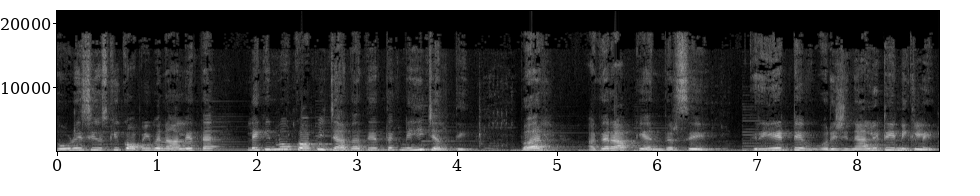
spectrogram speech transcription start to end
थोड़ी सी उसकी कॉपी बना लेता है, लेकिन वो कॉपी ज़्यादा देर तक नहीं चलती। पर अगर आपके अंदर से क्रिएटिव ओरिजिनलिटी निकले।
